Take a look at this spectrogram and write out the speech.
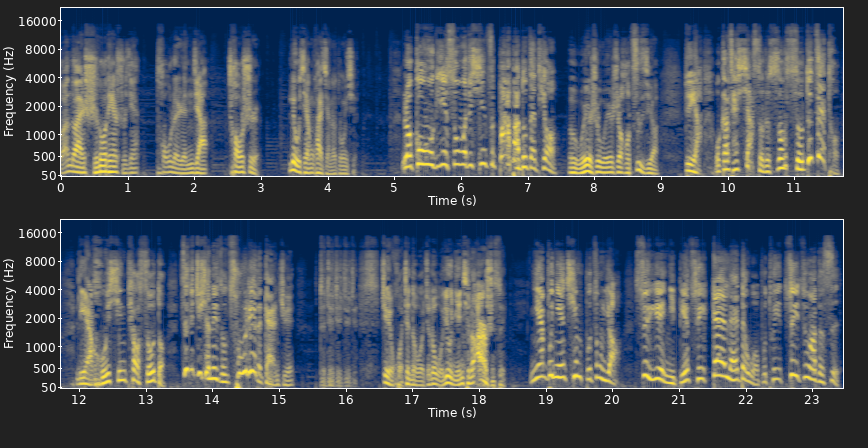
短短十多天时间，偷了人家超市六千块钱的东西。老公，我跟你说，我的心子爸爸都在跳。呃，我也是，我也是，好刺激啊！对呀，我刚才下手的时候，手都在抖，脸红心跳手抖，真的就像那种初恋的感觉。对对对对对，这货真的，我觉得我又年轻了二十岁。年不年轻不重要，岁月你别催，该来的我不推。最重要的是，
